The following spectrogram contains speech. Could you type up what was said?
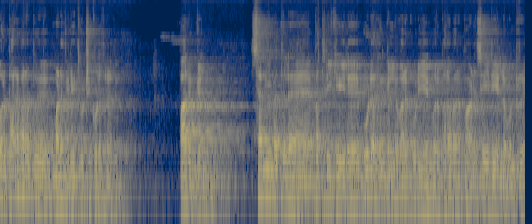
ஒரு பரபரப்பு மனதிலே தொற்றிக் கொள்கிறது. பாருங்கள் சமீபத்தில் பத்திரிகையில் ஊடகங்களில் வரக்கூடிய ஒரு பரபரப்பான செய்தியில் ஒன்று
